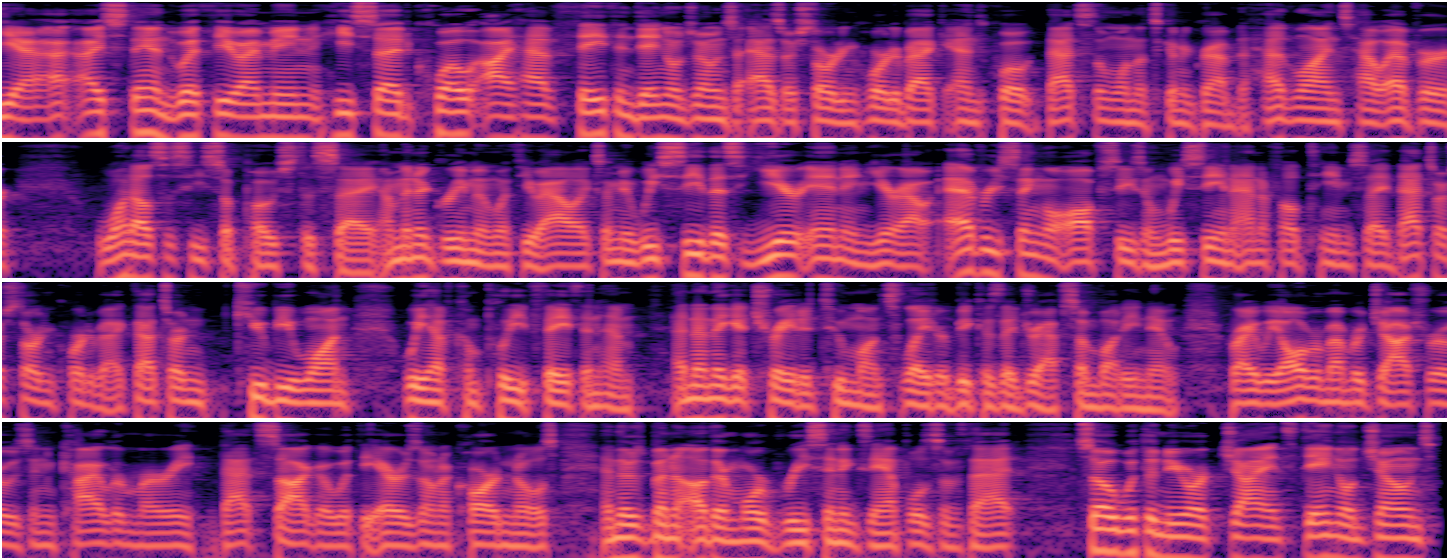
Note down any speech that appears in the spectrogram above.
Yeah, I stand with you. I mean, he said, quote, I have faith in Daniel Jones as our starting quarterback, end quote. That's the one that's going to grab the headlines. However, what else is he supposed to say? I'm in agreement with you, Alex. I mean, we see this year in and year out. Every single offseason, we see an NFL team say, that's our starting quarterback. That's our QB1. We have complete faith in him. And then they get traded two months later because they draft somebody new, right? We all remember Josh Rosen, Kyler Murray, that saga with the Arizona Cardinals. And there's been other more recent examples of that. So with the New York Giants, Daniel Jones,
